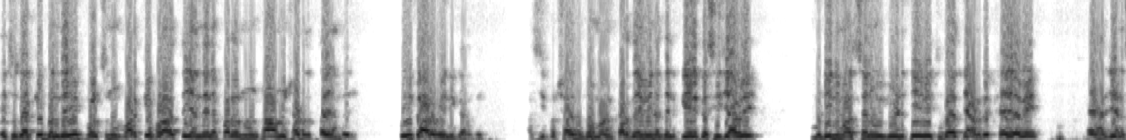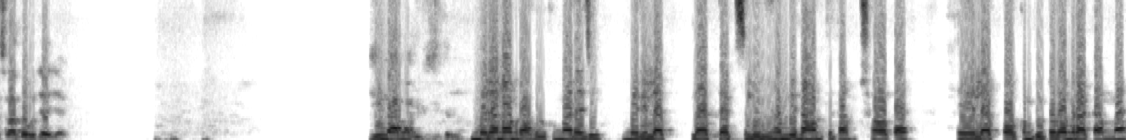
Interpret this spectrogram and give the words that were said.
ਇੱਥੋਂ ਤੱਕ ਕਿ ਬੰਦੇ ਵੀ ਪੁਲਿਸ ਨੂੰ ਫੜ ਕੇ ਫੜਾ ਦਿੱਤੇ ਜਾਂਦੇ ਨੇ, ਪਰ ਉਹਨਾਂ ਨੂੰ ਸ਼ਾਮ ਨੂੰ ਛੱਡ ਦਿੱਤਾ ਜਾਂਦਾ ਜੀ। ਕੋਈ ਕਾਰਵਾਈ ਨਹੀਂ ਕਰਦੇ। ਅਸੀਂ ਪ੍ਰਸ਼ਾਸਨ ਤੋਂ ਮੰਗ ਕਰਦੇ ਹਾਂ ਵੀ ਇਹਨਾਂ ਤੇ ਨਕੇਲ ਕਸੀ ਜਾਵੇ। ਮੁੰਡੀ ਨਿਵਾਸੀਆਂ ਨੂੰ ਵੀ ਬੇਨਤੀ ਹੈ ਵੀ ਥੋੜਾ ਧਿਆਨ ਰੱਖਿਆ ਜਾਵੇ। ਇਹੋ ਜਿਹੇ ਅਨਸਰਾਂ ਤੋਂ ਬਚਾਇਆ ਜਾਵੇ। ਕੀ ਨਾਮ ਆ ਵੀਰ ਜੀ ਤੁਹਾਡਾ ਮੇਰਾ ਨਾਮ ਰਾਹੁਲ ਕੁਮਾਰ ਹੈ ਜੀ। ਮੇਰੀ ਲੈਪ ਲੈਪਟੈਕ ਸੋਲੂਸ਼ਨ ਦੇ ਨਾਮ ਤੇ ਤਾਂ ਸ਼ਾਪ ਹੈ ਤੇ ਲੈਪਟਾਪ ਕੰਪਿਊਟਰ ਦਾ ਮੇਰਾ ਕੰਮ ਹੈ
